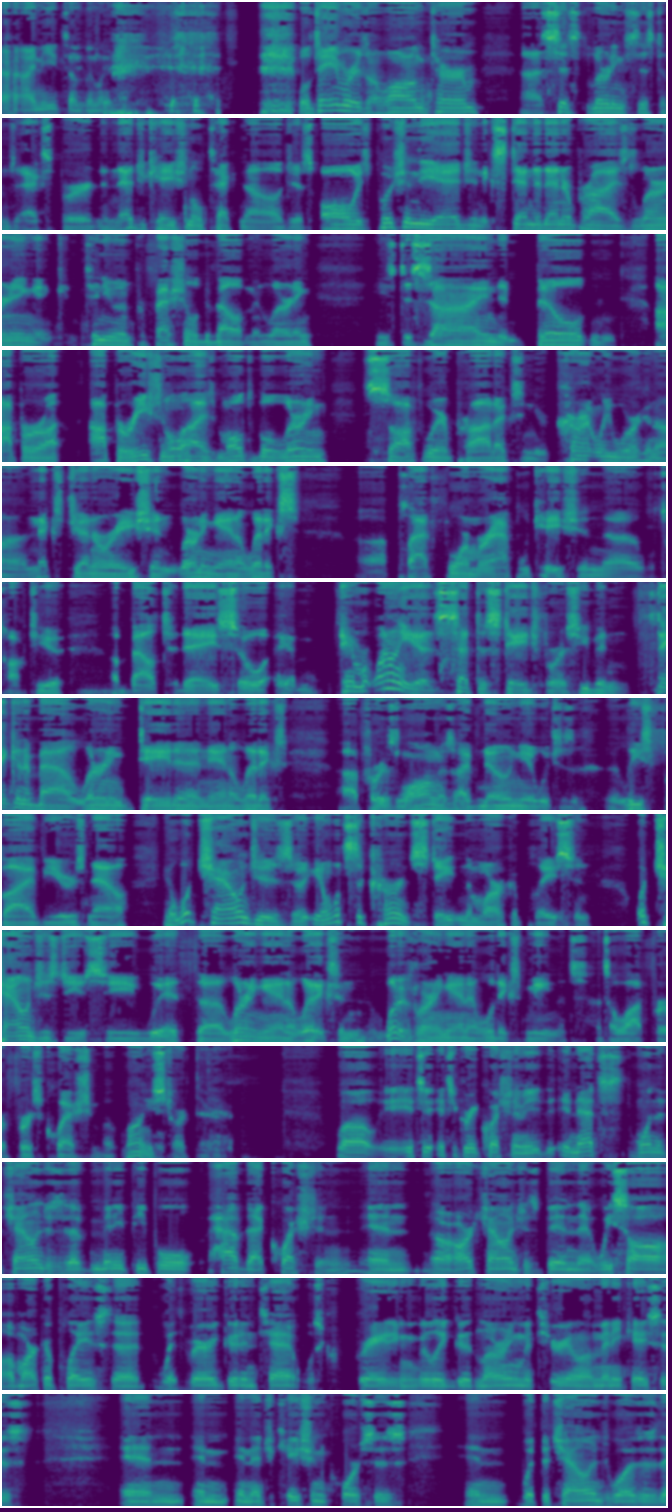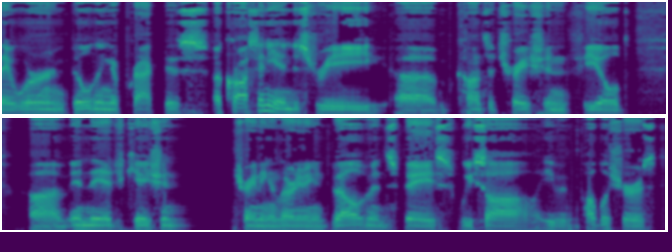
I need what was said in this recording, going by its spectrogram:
I need something like that. well, Tamer is a long term uh, learning systems expert and educational technologist, always pushing the edge in extended enterprise learning and continuing professional development learning. He's designed and built and opera- operationalized multiple learning software products, and you're currently working on a next generation learning analytics uh, platform or application uh, we'll talk to you about today. So, um, Tamer, why don't you set the stage for us? You've been thinking about learning data and analytics uh, for as long as I've known you, which is at least five years now. You know, what challenges, uh, you know, what's the current state in the marketplace and what challenges do you see with uh, learning analytics and what does learning analytics mean? That's, that's a lot for a first question, but why don't you start there? Well, it's a, it's a great question. I mean, and that's one of the challenges that many people have that question. And our challenge has been that we saw a marketplace that, with very good intent, was creating really good learning material in many cases, and in, education courses. And what the challenge was is they weren't building a practice across any industry uh, concentration field um, in the education, training, and learning and development space. We saw even publishers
